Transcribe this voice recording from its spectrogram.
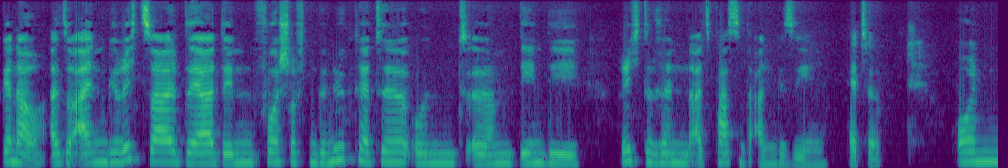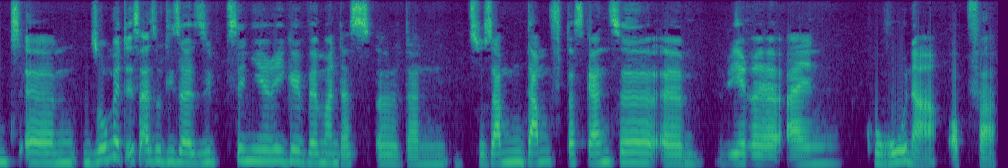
genau. Also einen Gerichtssaal, der den Vorschriften genügt hätte und ähm, den die Richterin als passend angesehen hätte. Und ähm, somit ist also dieser 17-Jährige, wenn man das äh, dann zusammendampft, das Ganze ähm, wäre ein Corona-Opfer.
